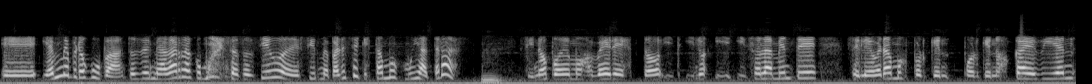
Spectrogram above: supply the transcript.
eh, y a mí me preocupa. Entonces me agarra como desasosiego de decir, me parece que estamos muy atrás. Mm. Si no podemos ver esto y, y, no- y- y solamente celebramos porque, porque nos cae bien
